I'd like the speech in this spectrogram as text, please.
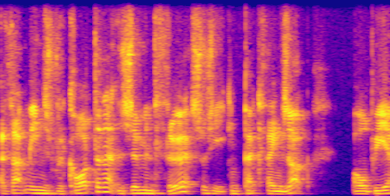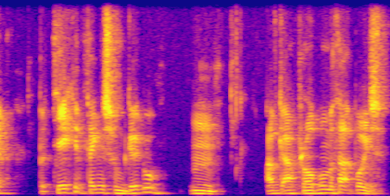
If that means recording it, zooming through it so that you can pick things up, albeit, but taking things from Google, mm, I've got a problem with that, boys.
